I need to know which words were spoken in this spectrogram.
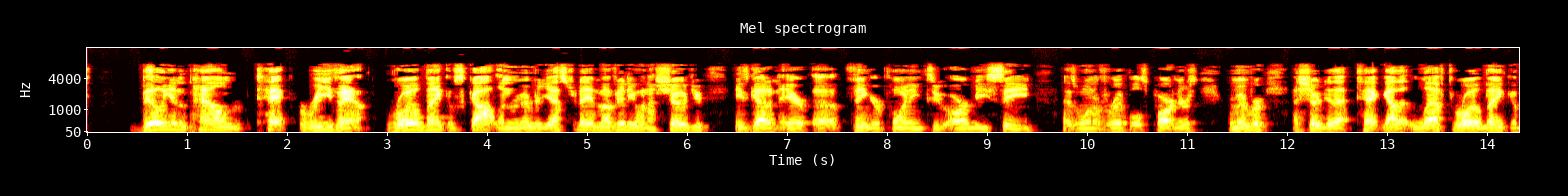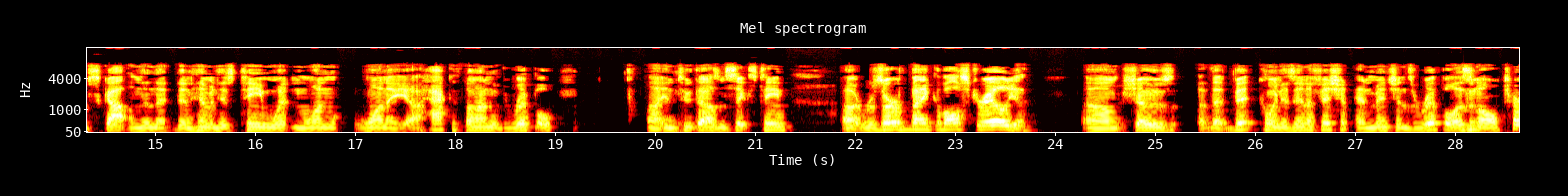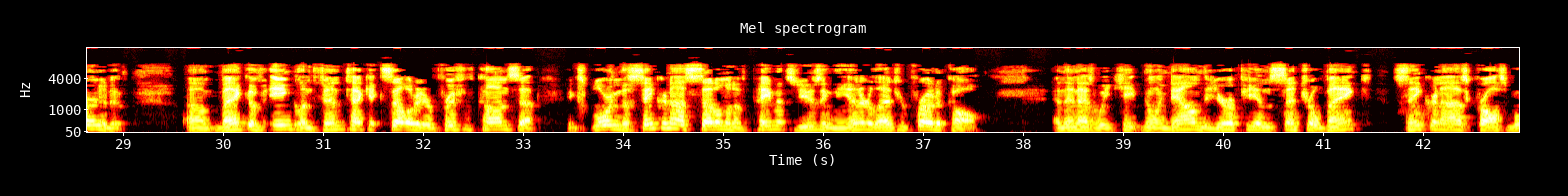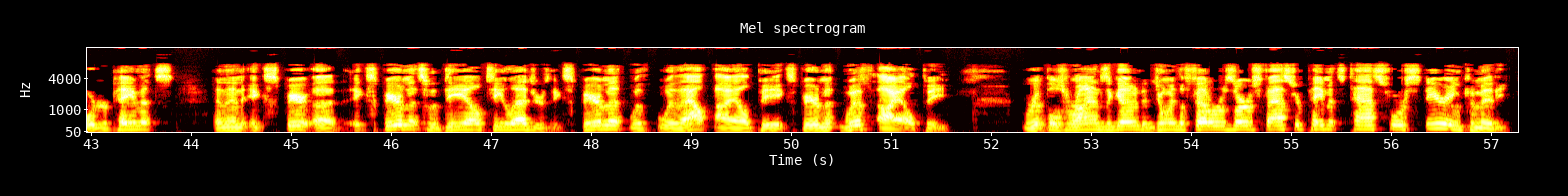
billion pound tech revamp. Royal Bank of Scotland. Remember yesterday in my video when I showed you, he's got an air uh, finger pointing to RBC as one of Ripple's partners. Remember, I showed you that tech guy that left Royal Bank of Scotland. Then that, then him and his team went and won won a uh, hackathon with Ripple uh, in 2016. Uh, Reserve Bank of Australia um, shows that Bitcoin is inefficient and mentions Ripple as an alternative. Um, Bank of England FinTech Accelerator Proof of Concept exploring the synchronized settlement of payments using the Interledger protocol. And then as we keep going down, the European Central Bank, synchronized cross-border payments, and then exper uh, experiments with DLT ledgers, experiment with without ILP, experiment with ILP. Ripple's Ryan Zagone to join the Federal Reserve's Faster Payments Task Force Steering Committee.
